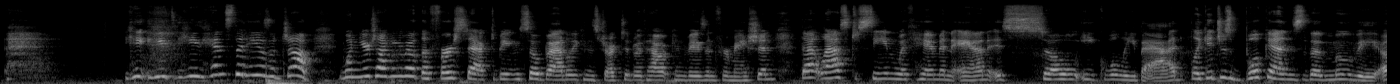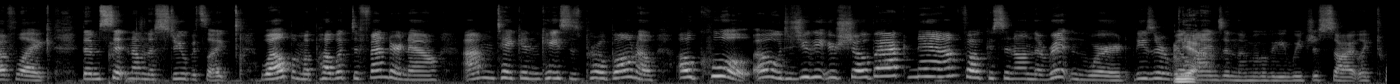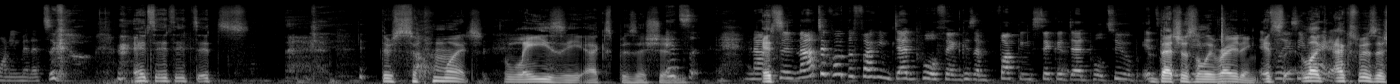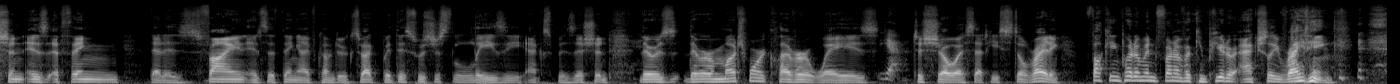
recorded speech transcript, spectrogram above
He, he, he hints that he has a job. When you're talking about the first act being so badly constructed with how it conveys information, that last scene with him and Anne is so equally bad. Like, it just bookends the movie of, like, them sitting on the stoop. It's like, well, I'm a public defender now. I'm taking cases pro bono. Oh, cool. Oh, did you get your show back? Nah, I'm focusing on the written word. These are real Yeah. lines in the movie. We just saw it, like, 20 minutes ago. It's it's it's it's. There's so much lazy exposition. It's not It's- to not to quote the fucking Deadpool thing because I'm fucking sick of Deadpool too. It's That's just lazy. lazy writing. it's It's, lazy like writing. exposition is a thing that is fine. It's a thing I've come to expect, but this was just lazy exposition. There was there were much more clever ways Yeah. to show us that he's still writing. Fucking put him in front of a computer actually writing.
